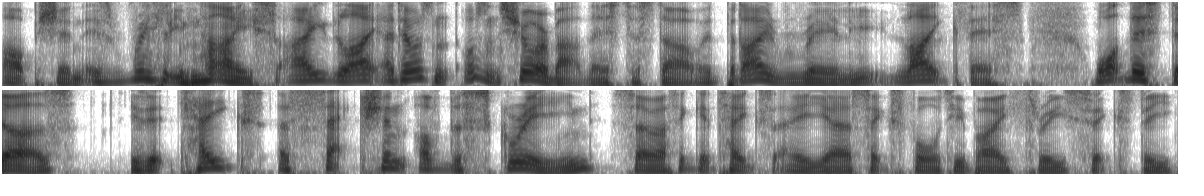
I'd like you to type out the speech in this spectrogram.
option is really nice. I like I wasn't wasn't sure about this to start with, but I really like this. What this does is it takes a section of the screen. So I think it takes a uh, 640 by 360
